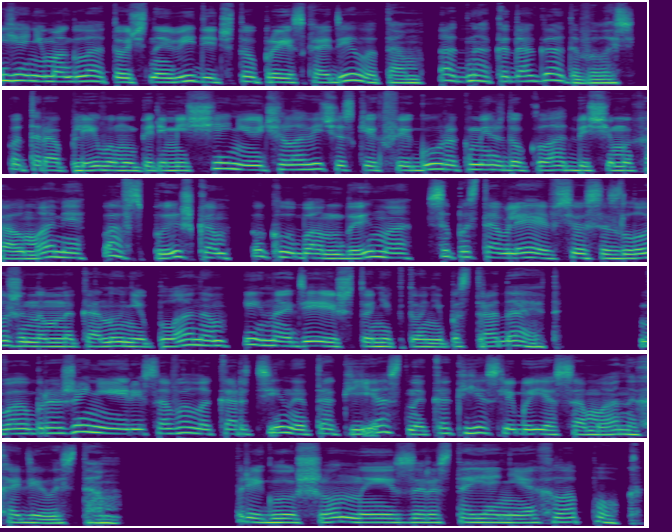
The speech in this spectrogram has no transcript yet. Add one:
Я не могла точно видеть, что происходило там, однако догадывалась по торопливому перемещению человеческих фигурок между кладбищем и холмами, по вспышкам, по клубам дыма, сопоставляя все с изложенным накануне планом и надеясь, что никто не пострадает. Воображение рисовало картины так ясно, как если бы я сама находилась там. Приглушенный из-за расстояния хлопок,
